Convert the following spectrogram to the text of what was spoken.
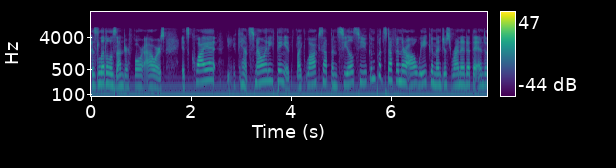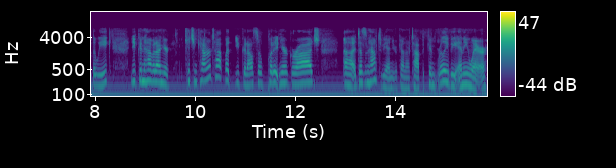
as little as under four hours. It's quiet. You can't smell anything. It like locks up and seals, so you can put stuff in there all week and then just run it at the end of the week. You can have it on your kitchen countertop, but you could also put it in your garage. Uh, it doesn't have to be on your countertop. It can really be anywhere.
